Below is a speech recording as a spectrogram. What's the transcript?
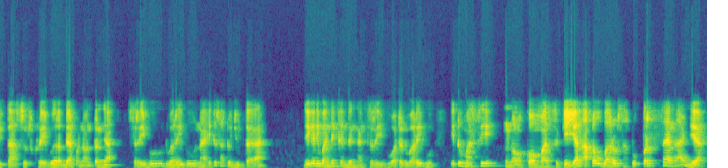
juta subscriber dan penontonnya seribu, dua ribu, nah itu satu juta. Jika dibandingkan dengan seribu atau dua ribu, itu masih 0, sekian atau baru satu persen aja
